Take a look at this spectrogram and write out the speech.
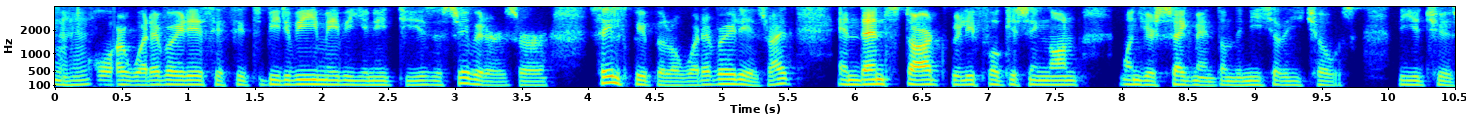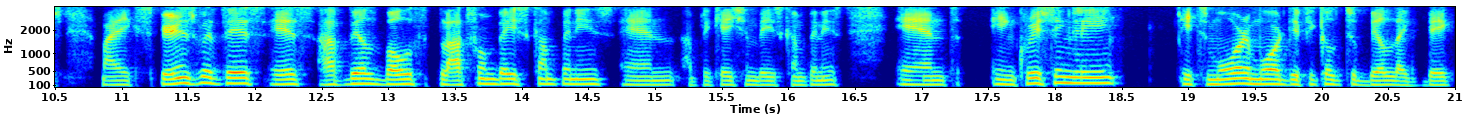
mm-hmm. or whatever it is. If it's B2B, maybe you need to use distributors or salespeople or whatever it is, right? And then start really focusing on on your segment, on the niche that you chose, that you choose. My experience with this is I've built both platform-based companies and application-based companies. And increasingly it's more and more difficult to build like big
